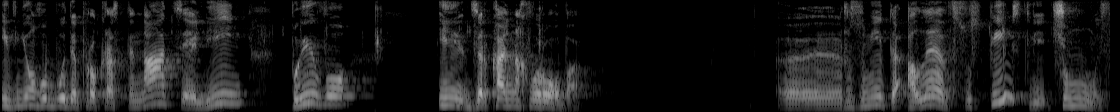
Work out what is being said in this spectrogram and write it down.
і в нього буде прокрастинація, лінь, пиво і дзеркальна хвороба. Е, розумієте, але в суспільстві чомусь,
